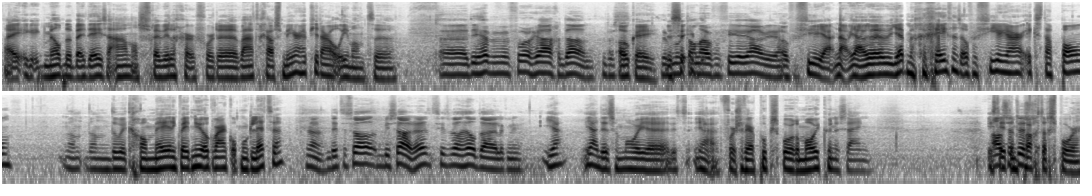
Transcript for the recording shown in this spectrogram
Nou, ik, ik, meld me bij deze aan als vrijwilliger voor de Watergraafsmeer. Heb je daar al iemand? Uh... Uh, die hebben we vorig jaar gedaan. Dus Oké. Okay. dat dus moet dan over vier jaar weer. Over vier jaar. Nou ja, je hebt me gegevens over vier jaar. Ik sta pal. Dan, dan doe ik gewoon mee. En ik weet nu ook waar ik op moet letten. Ja, dit is wel bizar hè. Het zit wel heel duidelijk nu. Ja, ja dit is een mooie... Dit, ja, voor zover poepsporen mooi kunnen zijn is als dit een dus, prachtig spoor?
